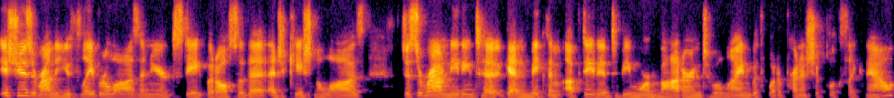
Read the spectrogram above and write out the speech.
issues around the youth labor laws in New York State, but also the educational laws just around needing to again make them updated to be more modern to align with what apprenticeship looks like now.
